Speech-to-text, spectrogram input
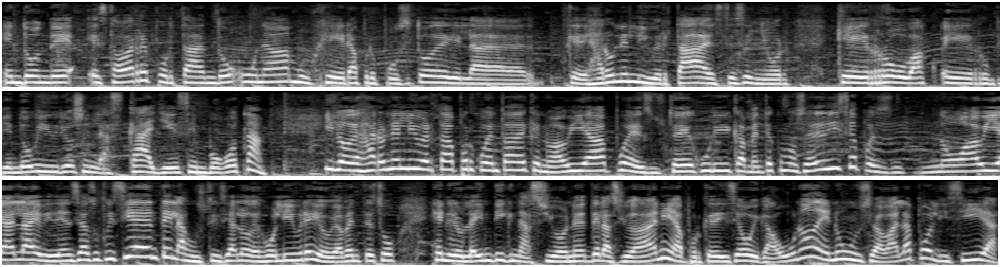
en donde estaba reportando una mujer a propósito de la que dejaron en libertad a este señor que roba eh, rompiendo vidrios en las calles en Bogotá. Y lo dejaron en libertad por cuenta de que no había, pues usted jurídicamente, como se dice, pues no había la evidencia suficiente y la justicia lo dejó libre y obviamente eso generó la indignación de la ciudadanía porque dice, oiga, uno denuncia, va la policía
